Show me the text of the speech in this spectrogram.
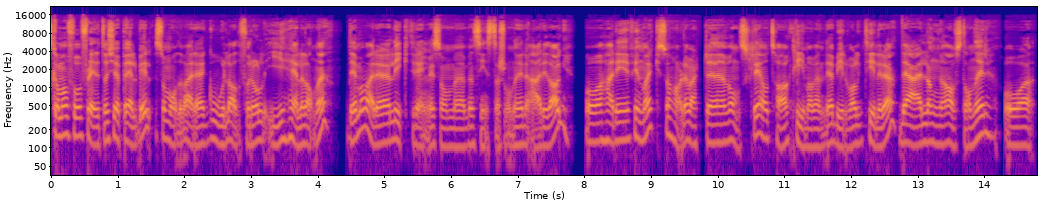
Skal man få flere til å kjøpe elbil, så må det være gode ladeforhold i hele landet. Det må være like tilgjengelig som bensinstasjoner er i dag. Og her i Finnmark så har det vært eh, vanskelig å ta klimavennlige bilvalg tidligere. Det er lange avstander, og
